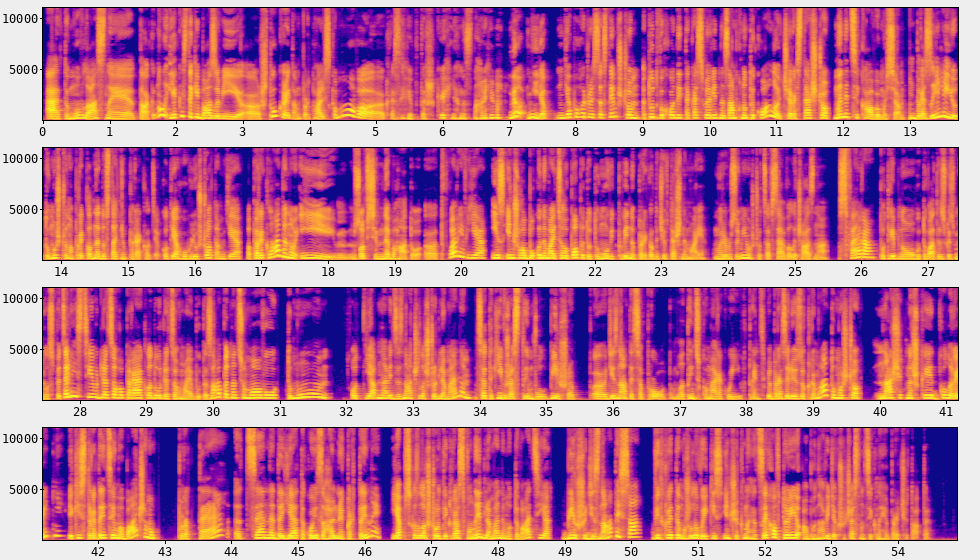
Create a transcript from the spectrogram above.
А тому, власне, так, ну якісь такі базові а, штуки, там португальська мова, красиві пташки, я не знаю. Ну ні, я я погоджуюся з тим, що тут виходить таке своєрідне замкнуте коло через те, що ми не цікавимося Бразилією, тому що, наприклад, недостатньо перекладів. От я гуглю, що там є перекладено, і зовсім небагато е, творів є. І з іншого боку, немає цього попиту, тому відповідно перекладачів теж немає. Ми розуміємо, що це все величезна сфера. Потрібно готувати зрозуміло спеціалістів для цього перекладу. Для цього має бути запит на цю мову. Тому. От я б навіть зазначила, що для мене це такий вже стимул більше е, дізнатися про там Латинську Америку і в принципі Бразилію, зокрема, тому що наші книжки колоритні, якісь традиції ми бачимо. Проте е, це не дає такої загальної картини. Я б сказала, що от якраз вони для мене мотивація більше дізнатися, відкрити, можливо, якісь інші книги цих авторів, або навіть, якщо чесно, ці книги перечитати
